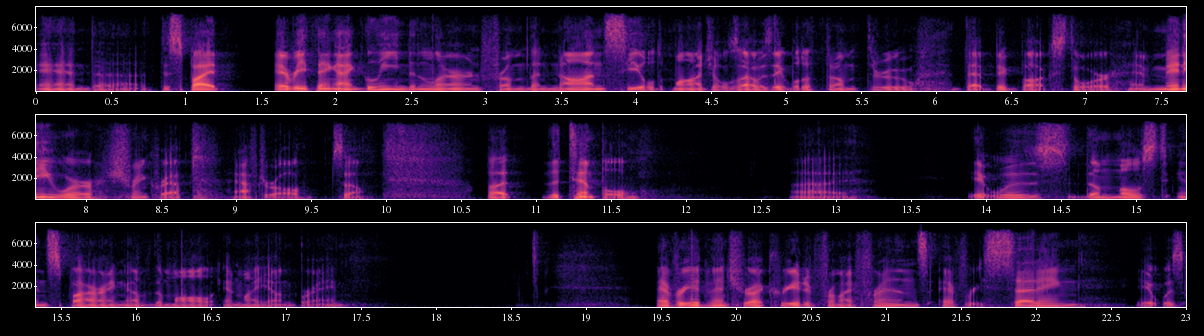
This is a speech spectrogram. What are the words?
And uh, despite everything I gleaned and learned from the non-sealed modules I was able to thumb through that big box store, and many were shrink wrapped after all. So but the temple, uh, it was the most inspiring of them all in my young brain. Every adventure I created for my friends, every setting, it was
